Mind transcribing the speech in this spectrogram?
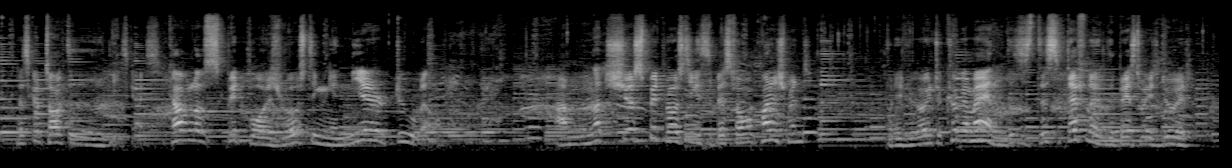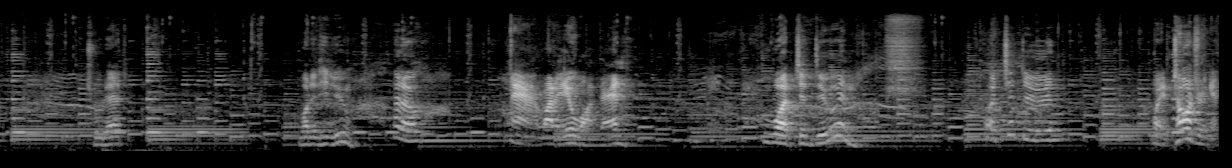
Let's go talk to these guys. A couple of spit boys roasting a near do well. I'm not sure spit roasting is the best form of punishment, but if you're going to cook a man, this is this is definitely the best way to do it. True that. What did he do? Hello. Ah, what do you want then? What you doing? What you doing? We're torturing a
